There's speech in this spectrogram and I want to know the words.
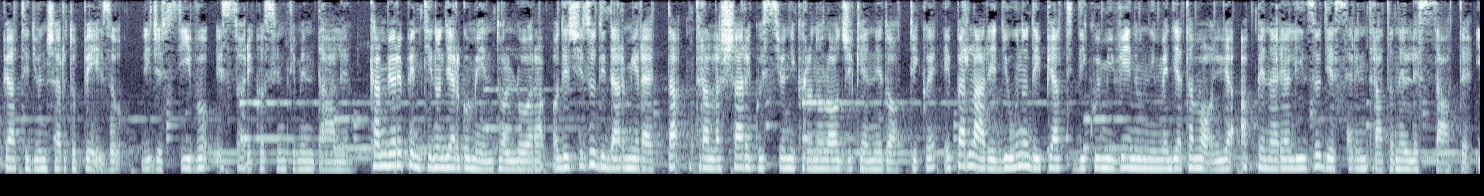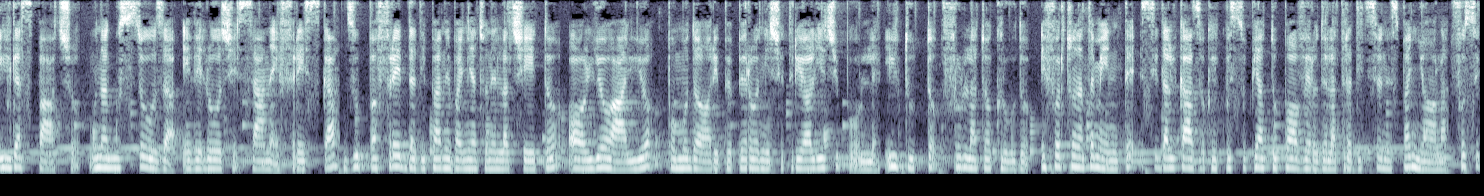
piatti di un certo peso, digestivo e storico-sentimentale. Cambio repentino di argomento allora, ho deciso di darmi retta, tralasciare questioni cronologiche e aneddotiche e parlare di uno dei piatti di cui mi viene un'immediata voglia appena realizzo di essere entrata nell'estate, il gaspacio, una gustosa e veloce, sana e fresca zuppa fredda di pane bagnato nell'aceto, olio, aglio, pomodori, peperoni, cetrioli e cipolle, il tutto frullato a crudo. E fortunatamente si dal caso che questo piatto povero della tradizione spagnola fosse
